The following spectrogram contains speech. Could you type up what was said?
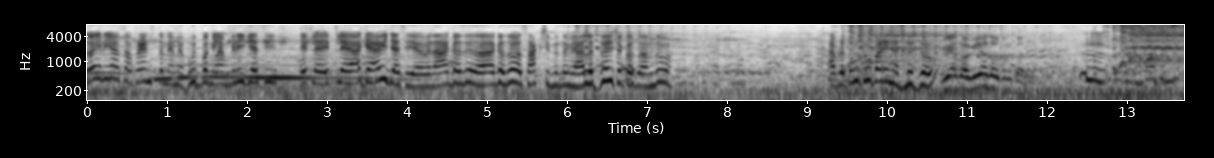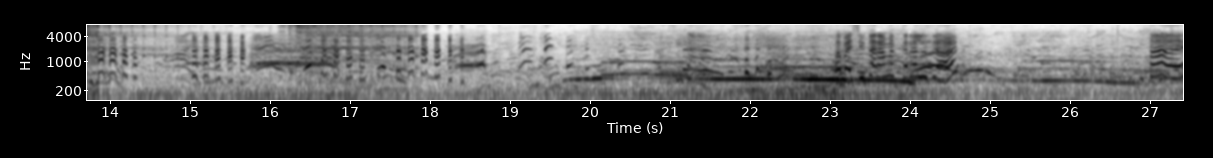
જોઈ રહ્યા છો ફ્રેન્ડ્સ તમે અમે ભૂત બંગલામાં ગળી ગયા છીએ. એટલે એટલે આગે આવી જશે હવે. આગળ આગળ જો સાક્ષીને તમે હાલત જોઈ શકો છો આમ જુઓ આપણે તો ઊંઠું પડીને જ નથી જોવું વિયા દો તમ તારે. ભાઈ સીતારામ જ કરેલું છે હા હાય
